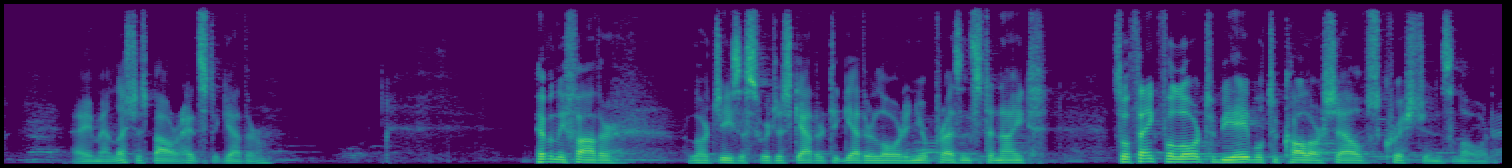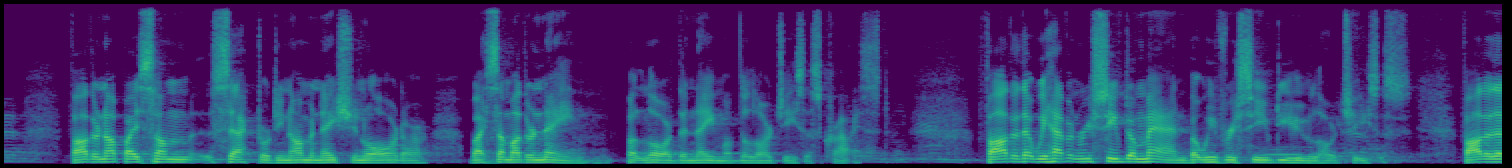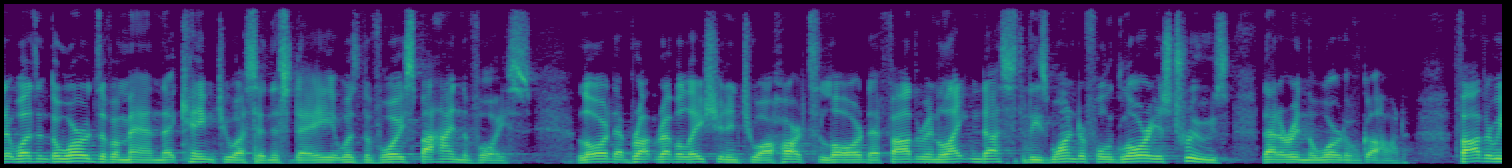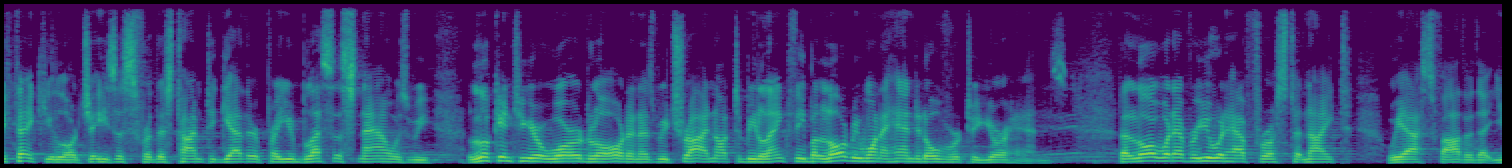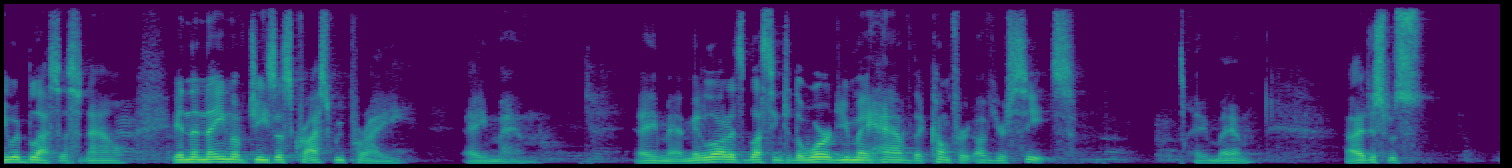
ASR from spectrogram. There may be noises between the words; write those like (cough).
Amen. Let's just bow our heads together. Heavenly Father, Lord Jesus, we're just gathered together, Lord, in your presence tonight. So thankful, Lord, to be able to call ourselves Christians, Lord. Father, not by some sect or denomination, Lord, or by some other name, but Lord, the name of the Lord Jesus Christ. Father, that we haven't received a man, but we've received you, Lord Jesus. Father, that it wasn't the words of a man that came to us in this day, it was the voice behind the voice. Lord, that brought revelation into our hearts, Lord, that Father enlightened us to these wonderful, glorious truths that are in the Word of God. Father, we thank you, Lord Jesus, for this time together. Pray you bless us now as we look into your word, Lord, and as we try not to be lengthy, but Lord, we want to hand it over to your hands. That, Lord, whatever you would have for us tonight, we ask, Father, that you would bless us now. In the name of Jesus Christ, we pray. Amen. Amen. May the Lord blessing to the word. You may have the comfort of your seats. Amen. I just was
